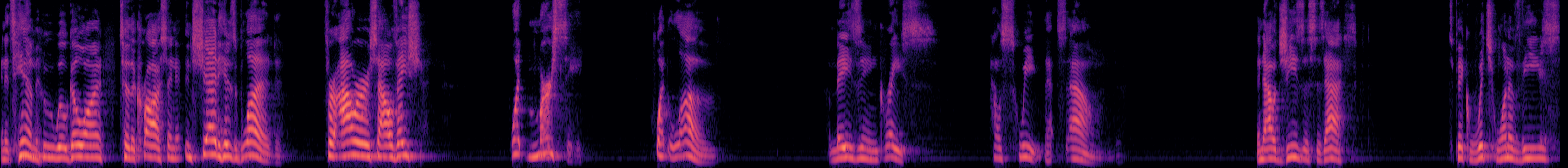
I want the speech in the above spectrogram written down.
And it's Him who will go on to the cross and, and shed His blood for our salvation. What mercy! What love! Amazing grace. How sweet that sound. And now Jesus is asked to pick which one of these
